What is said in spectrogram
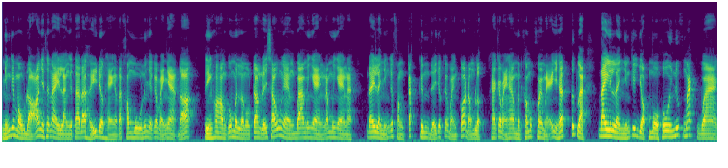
những cái màu đỏ như thế này là người ta đã hủy đơn hàng, người ta không mua nữa nha các bạn nha. Đó, tiền hoa hồng của mình là 106 ngàn 30 ngàn 50 ngàn nè. Đây là những cái phần trắc kinh để cho các bạn có động lực. Ha, các bạn ha, mình không có khoe mẽ gì hết. Tức là đây là những cái giọt mồ hôi nước mắt và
